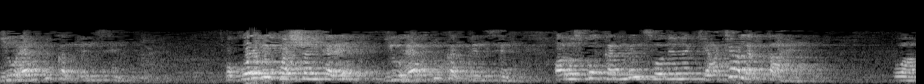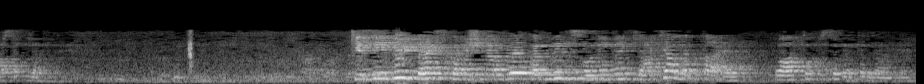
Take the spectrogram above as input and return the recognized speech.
You have to convince him वो कोई भी क्वेश्चन करे you have to convince him और उसको कन्विंस होने में क्या क्या लगता है, वो आप समझाते हैं। किसी भी टैक्स कमिश्नर को कन्विंस होने में क्या क्या लगता है, वो आप तो मुझसे बेहतर जानते हैं।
